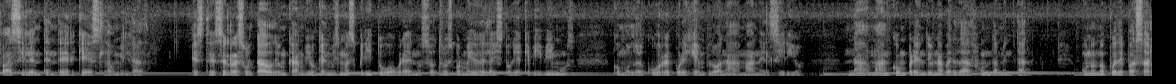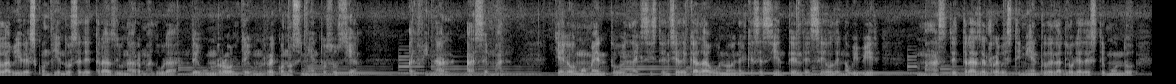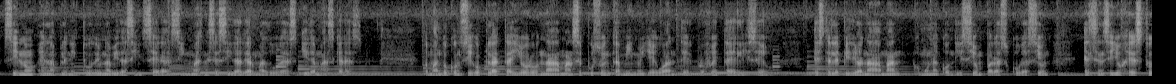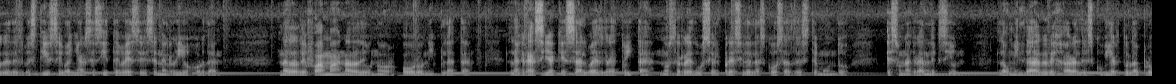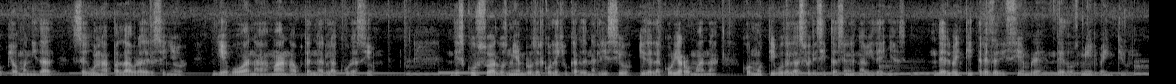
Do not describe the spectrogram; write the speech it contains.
fácil entender qué es la humildad. Este es el resultado de un cambio que el mismo Espíritu obra en nosotros por medio de la historia que vivimos, como le ocurre por ejemplo a Naamán el sirio. Naamán comprende una verdad fundamental. Uno no puede pasar la vida escondiéndose detrás de una armadura, de un rol, de un reconocimiento social. Al final hace mal. Llega un momento en la existencia de cada uno en el que se siente el deseo de no vivir más detrás del revestimiento de la gloria de este mundo, sino en la plenitud de una vida sincera, sin más necesidad de armaduras y de máscaras. Tomando consigo plata y oro, Naamán se puso en camino y llegó ante el profeta Eliseo. Este le pidió a Naamán, como una condición para su curación, el sencillo gesto de desvestirse y bañarse siete veces en el río Jordán. Nada de fama, nada de honor, oro ni plata. La gracia que salva es gratuita, no se reduce al precio de las cosas de este mundo. Es una gran lección. La humildad de dejar al descubierto la propia humanidad, según la palabra del Señor, llevó a Naamán a obtener la curación. Discurso a los miembros del Colegio Cardenalicio y de la Curia Romana con motivo de las felicitaciones navideñas del 23 de diciembre de 2021.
